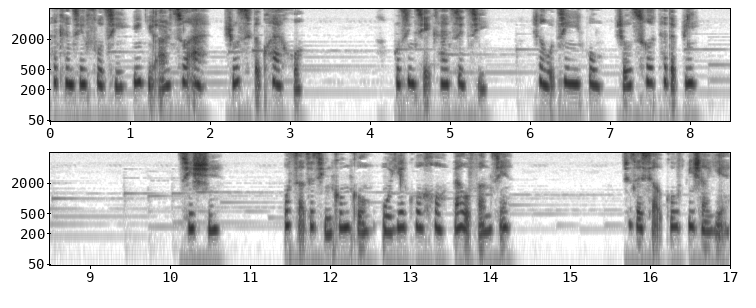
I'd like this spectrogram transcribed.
他看见父亲与女儿做爱如此的快活，不禁解开自己，让我进一步揉搓他的臂。其实，我早就请公公午夜过后来我房间。就在小姑闭上眼，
